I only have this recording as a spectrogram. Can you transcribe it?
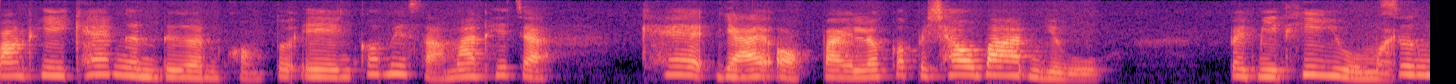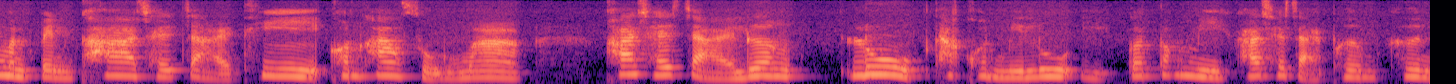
บางทีแค่เงินเดือนของตัวเองก็ไม่สามารถที่จะแค่ย้ายออกไปแล้วก็ไปเช่าบ้านอยู่ ไปมีที่อยู่ใหม่ ซึ่งมันเป็นค่าใช้จ่ายที่ค่อนข้างสูงมาก ค่าใช้จ่ายเรื่องลูกถ้าคนมีลูกอีกก็ต้องมีค่าใช้จ่ายเพิ่มขึ้น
